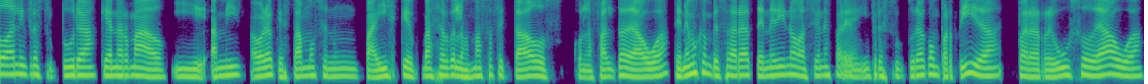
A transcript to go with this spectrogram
toda la infraestructura que han armado. Y a mí, ahora que estamos en un país que va a ser de los más afectados con la falta de agua, tenemos que empezar a tener innovaciones para infraestructura compartida, para reuso de agua.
